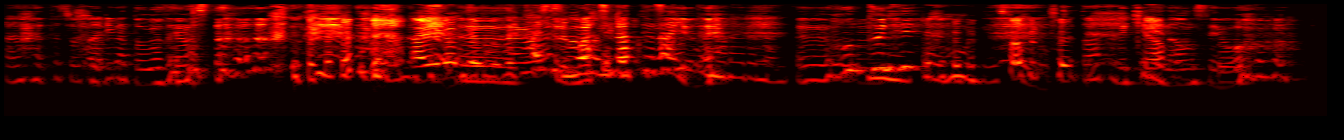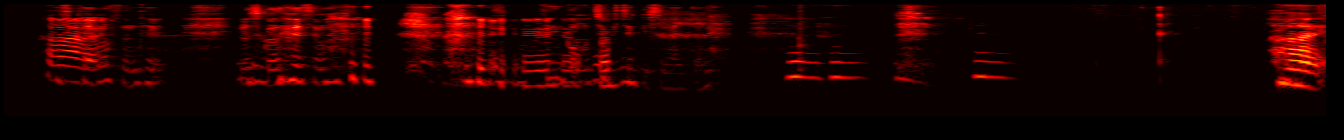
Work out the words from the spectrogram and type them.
あー多少さん、ありがとうございました。ありがとうございます。間違ってないよねうん、本当に。ちょっと後で綺麗な音声を使はいますんで、よろしくお願いします。前後もチョキチョキしないとね。はい。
